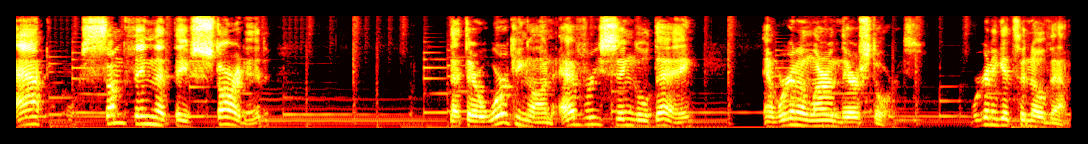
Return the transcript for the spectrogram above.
app or something that they've started that they're working on every single day. And we're going to learn their stories. We're going to get to know them.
